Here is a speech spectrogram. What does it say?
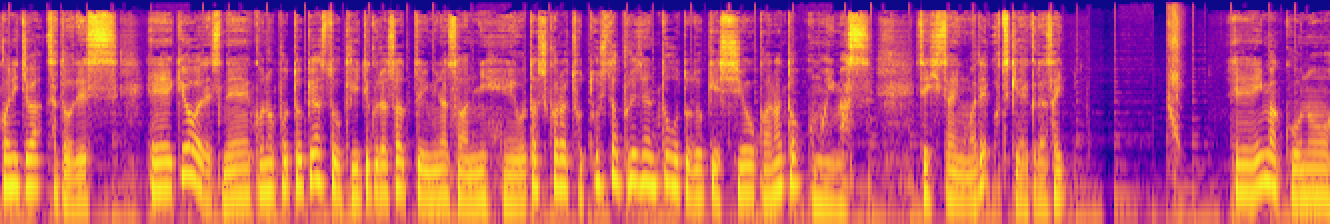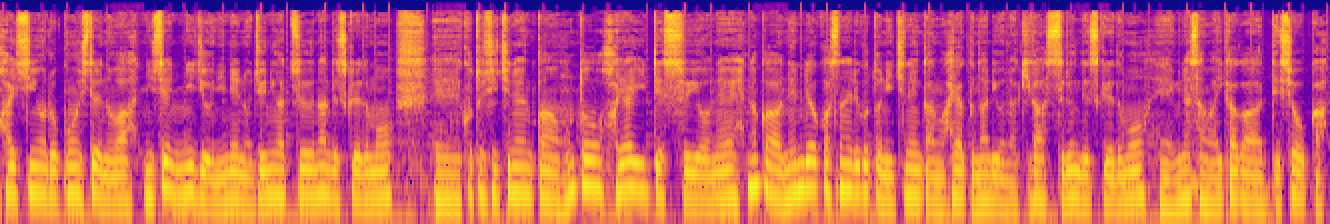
こんにちは、佐藤です、えー、今日はですね、このポッドキャストを聞いてくださっている皆さんに、えー、私からちょっとしたプレゼントをお届けしようかなと思います。ぜひ最後までお付き合いください。えー、今この配信を録音しているのは2022年の12月なんですけれども、えー、今年1年間本当早いですよね。なんか年齢を重ねるごとに1年間が早くなるような気がするんですけれども、えー、皆さんはいかがでしょうか？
